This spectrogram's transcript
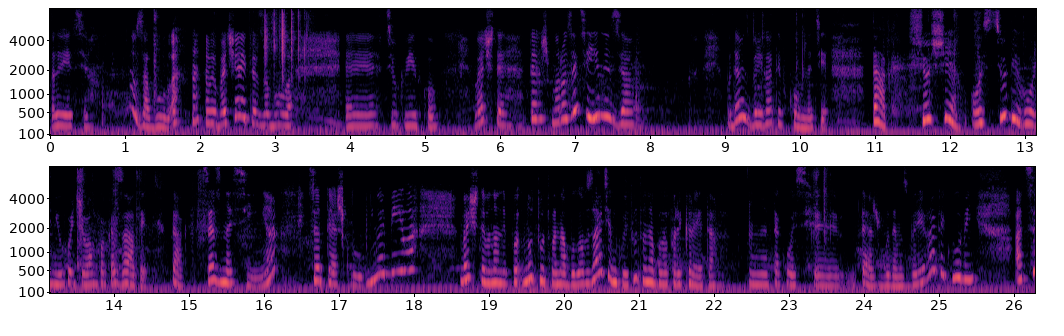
Подивіться, ну забула. Вибачайте, забула е, цю квітку. Бачите, теж морозець її не взяв. Будемо зберігати в комнаті. Так, що ще? Ось цю бігонію хочу вам показати. Так, це з насіння, це теж клубніва біла. Бачите, вона не ну тут вона була в затінку, і тут вона була прикрита. Так ось е, теж будемо зберігати клубінь. А це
